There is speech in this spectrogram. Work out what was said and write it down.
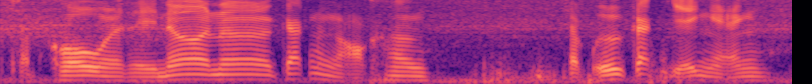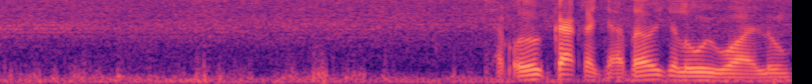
Sập khô này thì nó nó cắt nó ngọt hơn. Sập ướt cắt dễ ngạn. Sập ướt cắt là trả tới cho lui hoài luôn.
